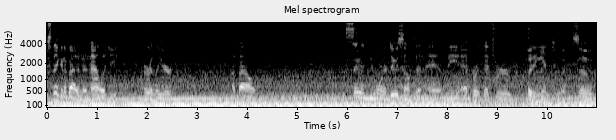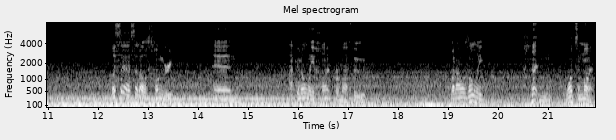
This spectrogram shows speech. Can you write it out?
was thinking about an analogy earlier about saying you want to do something and the effort that you're putting into it. So let's say I said I was hungry and I could only hunt for my food. But I was only hunting once a month.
